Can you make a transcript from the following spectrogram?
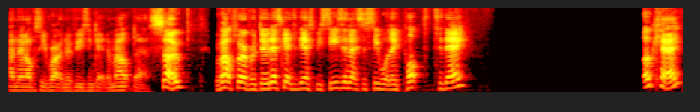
and then obviously writing reviews and getting them out there. So, without further ado, let's get into the SB season. Let's just see what they've popped today. Okay.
